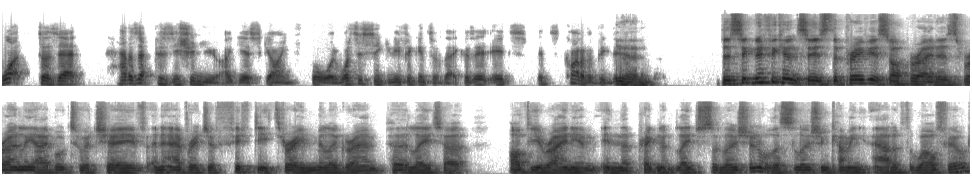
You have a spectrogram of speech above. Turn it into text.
what does that how does that position you i guess going forward what's the significance of that because it, it's it's kind of a big deal yeah. The significance is the previous operators were only able to achieve an average of 53 milligram per litre of uranium in the pregnant leach solution or the solution coming out of the well field.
